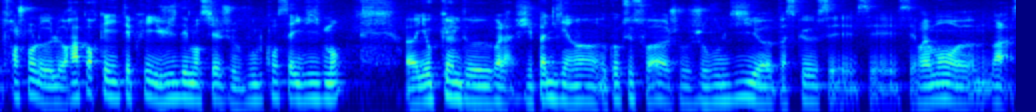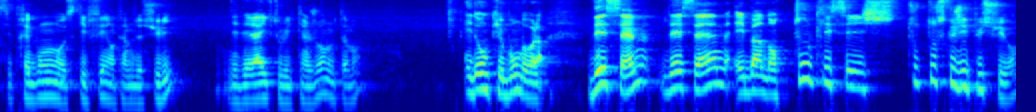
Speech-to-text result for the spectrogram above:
franchement, le rapport qualité-prix est juste démentiel. Je vous le conseille vivement. Il euh, n'y a aucun de. Voilà, j'ai pas de lien, euh, quoi que ce soit. Je, vous le dis euh, parce que c'est vraiment. voilà, c'est très bon ce qu'il fait en termes de suivi. Il y a des lives tous les 15 jours notamment. Et donc, bon, ben voilà. DSM, DSM, et ben dans toutes les tout, tout ce que j'ai pu suivre,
